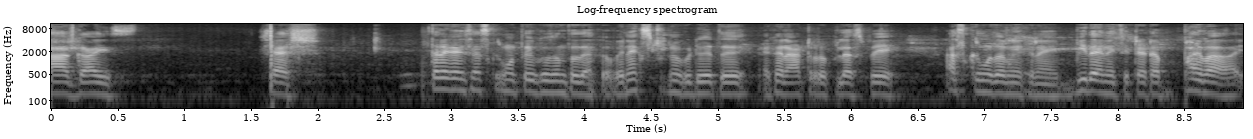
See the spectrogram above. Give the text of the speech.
আ গাইস শেষ। তাহলে গাইস আজকের মতো এই পর্যন্ত দেখাবে। নেক্সট ভিডিওতে এখানে আঠারো প্লাস পেয়ে আজকের মতো আমি এখানে বিদায় নিচ্ছি। টাটা বাই বাই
